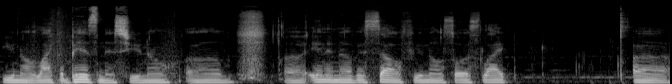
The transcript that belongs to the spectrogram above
you know, like a business, you know, um, uh, in and of itself, you know. So it's like, uh,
